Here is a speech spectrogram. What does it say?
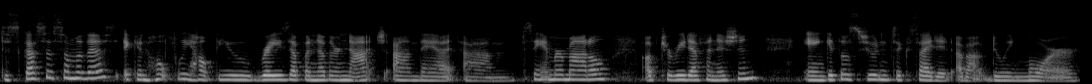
discusses some of this. It can hopefully help you raise up another notch on that um, SAMR model up to redefinition and get those students excited about doing more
